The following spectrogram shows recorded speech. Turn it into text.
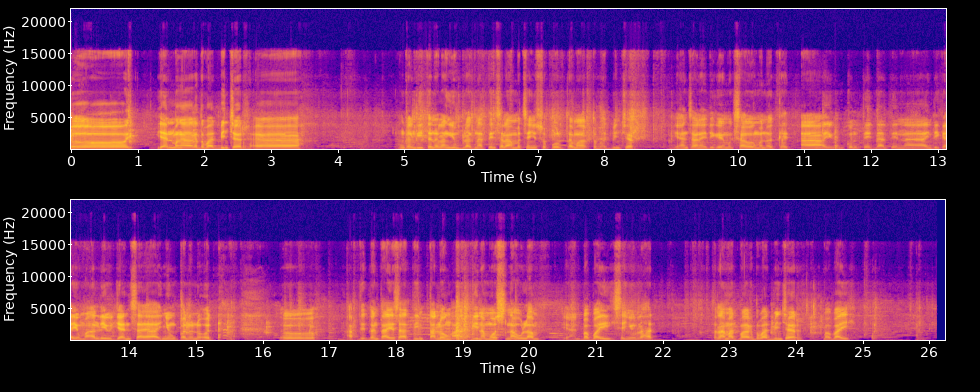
so, yan mga katubad adventure. Ah, hanggang dito na lang yung vlog natin. Salamat sa inyong suporta mga katubad adventure. Yan, sana hindi kayo magsawang manood kahit ah, yung content natin na hindi kayo maaliw dyan sa inyong panonood. so, update lang tayo sa ating talong at ginamos na ulam. Yan, bye-bye sa inyong lahat. Salamat mga katubad adventure. Bye-bye.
